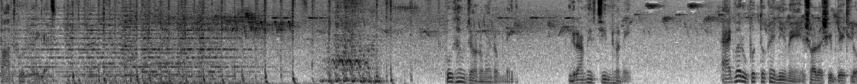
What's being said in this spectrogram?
পাথর হয়ে গেছে। কোথাও জনমানব নেই, গ্রামের চিহ্ন নেই। একবার উপত্যকায় নেমে সদাশিব দেখল,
